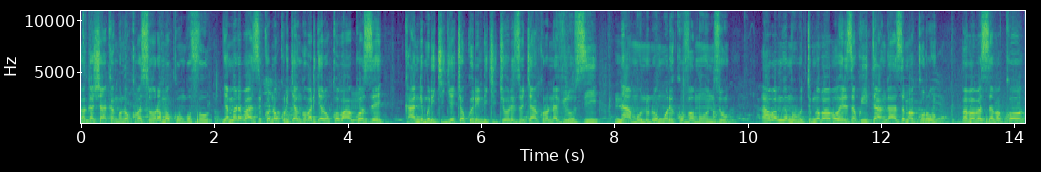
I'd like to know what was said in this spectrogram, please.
Bagashaka ngo no kubasohoramo ku ngufu nyamara bazi ko no kurya ngo barya ari uko bakoze. Kandi muri iki gihe cyo kwirinda iki cyorezo cya coronavirusi nta muntu n'umwe uri kuva mu nzu. Aho bamwe mu butumwa baba bohereza ku itangazamakuru baba basaba ko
